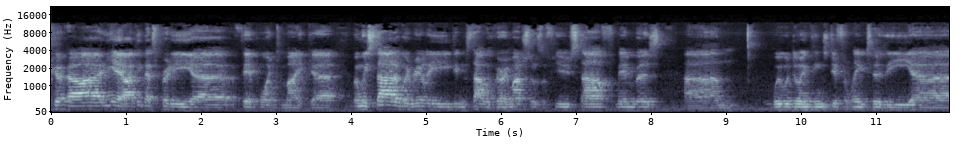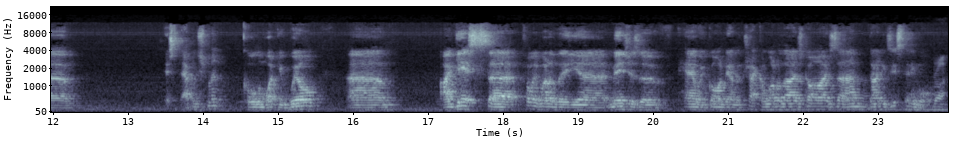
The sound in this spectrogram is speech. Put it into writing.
Uh, yeah, I think that's a pretty uh, fair point to make. Uh, when we started, we really didn't start with very much. There was a few staff members. Um, we were doing things differently to the uh, establishment. Call them what you will. Um, I guess uh, probably one of the uh, measures of how we've gone down the track. A lot of those guys um, don't exist anymore. Right.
